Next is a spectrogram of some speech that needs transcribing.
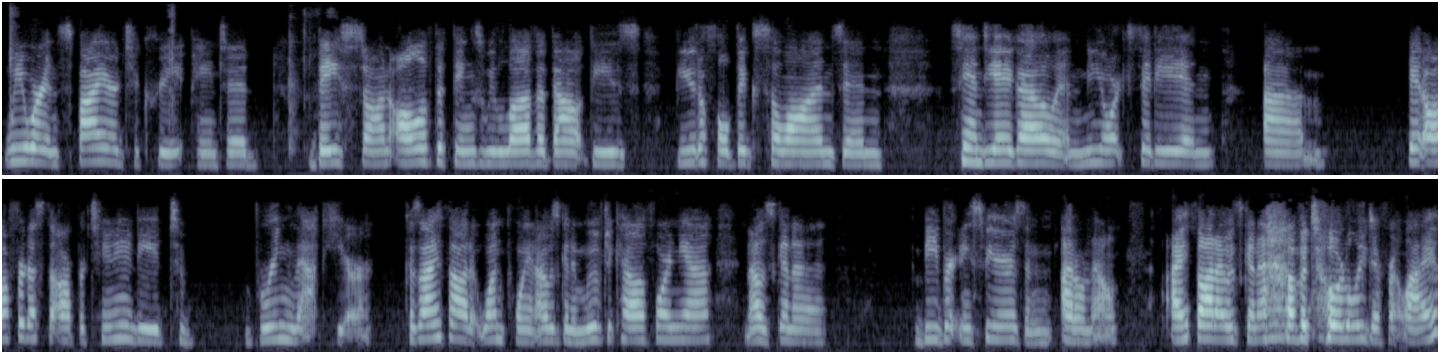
we were inspired to create Painted based on all of the things we love about these beautiful big salons in San Diego and New York City, and um, it offered us the opportunity to bring that here. Because I thought at one point I was going to move to California and I was going to be Britney Spears, and I don't know. I thought I was going to have a totally different life.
